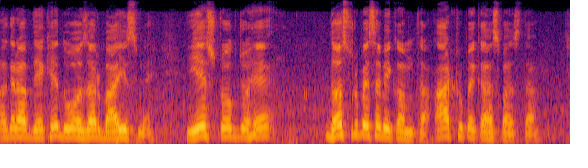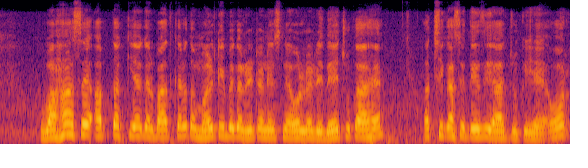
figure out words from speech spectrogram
अगर आप देखें 2022 में ये स्टॉक जो है दस रुपये से भी कम था, आठ रुपये के आसपास था। वहाँ से अब तक की अगर बात करें तो मल्टीबेगर रिटर्न इसने ऑलरेडी दे चुका है। अच्छी खासी तेज़ी आ चुकी है और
